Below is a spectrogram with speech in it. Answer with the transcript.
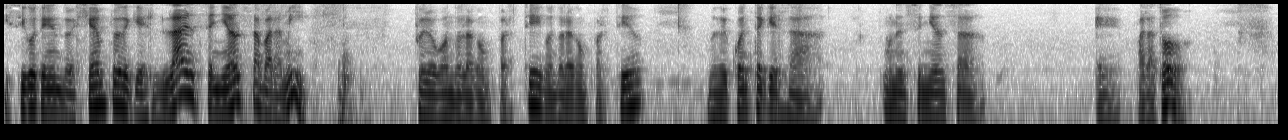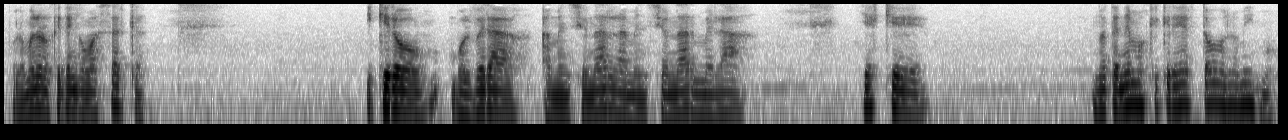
y sigo teniendo ejemplo de que es la enseñanza para mí. Pero cuando la compartí, cuando la he compartido, me doy cuenta que es la, una enseñanza eh, para todos, por lo menos los que tengo más cerca. Y quiero volver a, mencionarla, mencionármela. Y es que no tenemos que creer todos lo mismo.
